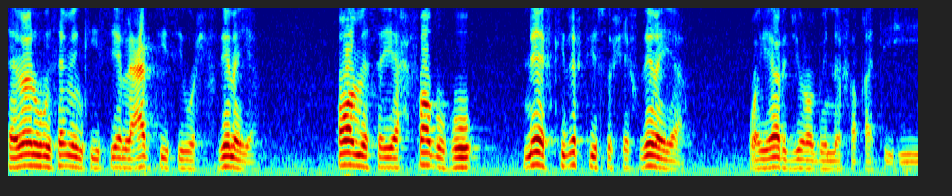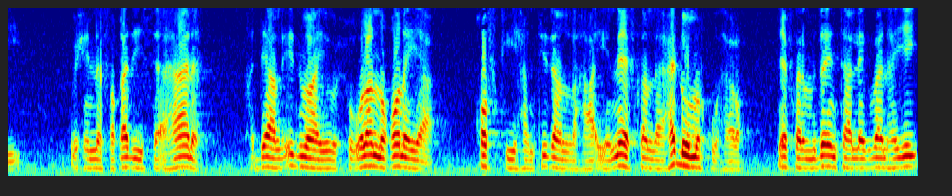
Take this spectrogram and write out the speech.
Hamanuhu hamankiisiiyo lacagtiisii wuu xifdinayaa. Oo amase yaxfaduhu neefkii laftiisuu xifdinayaa wayarjicu binafaqatihi. Wixii nafaqadiisa ahaana haddii alla idmaayo wuxuu ula noqonayaa qofkii hantidan lahaa iyo neefkan lahaa. Hadhow markuu helo neefkan muddo intaa leeg baan hayay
